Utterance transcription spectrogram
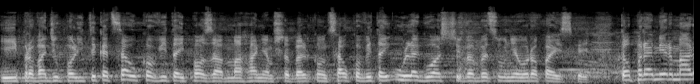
i prowadził politykę całkowitej poza machaniem szabelką, całkowitej uległości wobec Unii Europejskiej. To premier Mar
